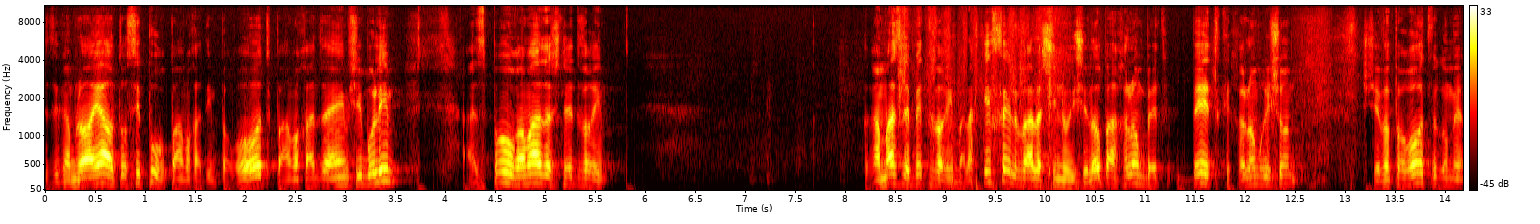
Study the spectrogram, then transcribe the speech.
זה גם לא היה אותו סיפור, פעם אחת עם פרות, פעם אחת זה היה עם שיבולים. אז פה הוא רמז על שני דברים. רמז לבית דברים, על הכפל ועל השינוי, שלא בא החלום בית, בית כחלום ראשון, שבע פרות וגומר.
